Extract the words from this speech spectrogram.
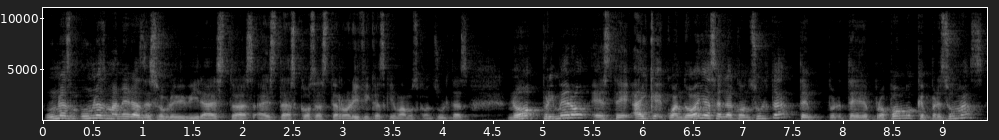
unas, unas maneras de sobrevivir a estas, a estas cosas terroríficas que llamamos consultas. No, primero, este, hay que, cuando vayas a la consulta, te, te propongo que presumas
